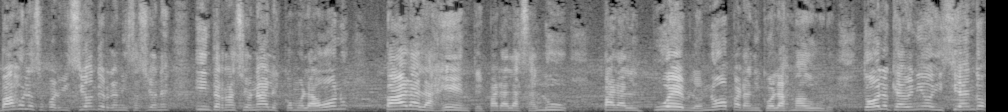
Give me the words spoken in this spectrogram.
bajo la supervisión de organizaciones internacionales como la ONU para la gente, para la salud, para el pueblo, no para Nicolás Maduro. Todo lo que ha venido diciendo,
